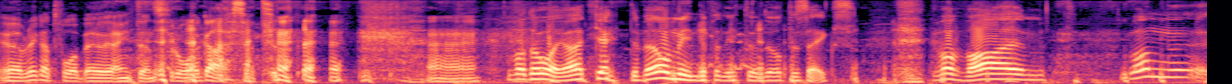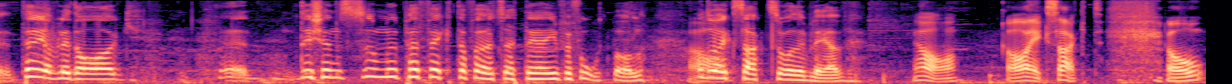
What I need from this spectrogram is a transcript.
övriga två behöver jag inte ens fråga. så att, Nej. Vadå, jag har ett jättebra minne från 1986. Det var varmt, det var en eh, trevlig dag. Eh, Det känns som perfekta förutsättningar inför fotboll. Och det var Ja. exakt så det blev. ja, ja, exakt. Jo,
